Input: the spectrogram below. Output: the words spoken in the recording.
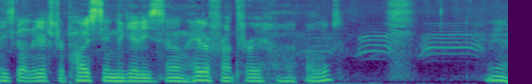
he's got the extra post in to get his um, header front through uh, by the looks. Yeah.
